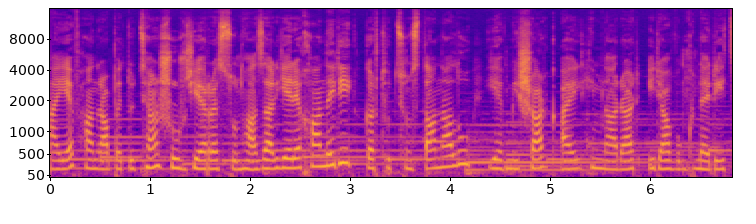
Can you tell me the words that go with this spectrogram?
նաև հանրապետության շուրջ 30 հազար երեխաների կրթ կրթություն ստանալու եւ մի շարք այլ հիմնարար իրավունքներից։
